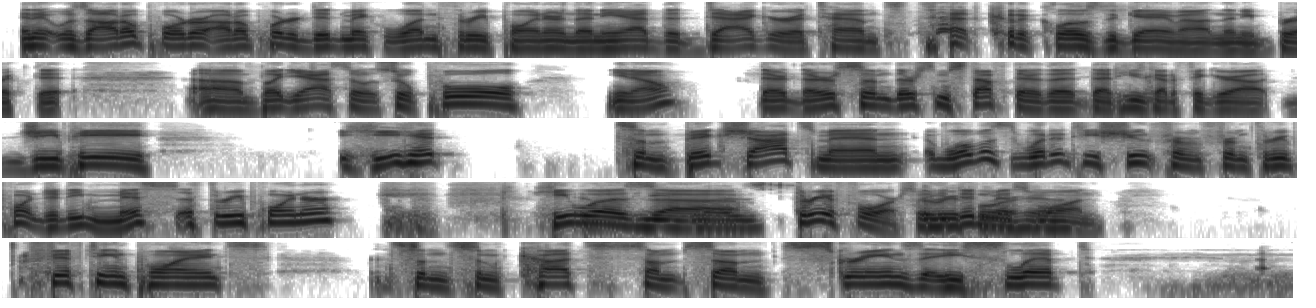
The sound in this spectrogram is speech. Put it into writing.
and it was Otto Porter. Otto Porter did make one three pointer, and then he had the dagger attempt that could have closed the game out, and then he bricked it. Uh, but yeah, so so Poole, you know, there there's some there's some stuff there that that he's got to figure out. GP, he hit some big shots, man. What was what did he shoot from from three point? Did he miss a three pointer? He was, He uh, was three or four, so he did four, miss yeah. one. Fifteen points, some some cuts, some some screens that he slipped.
